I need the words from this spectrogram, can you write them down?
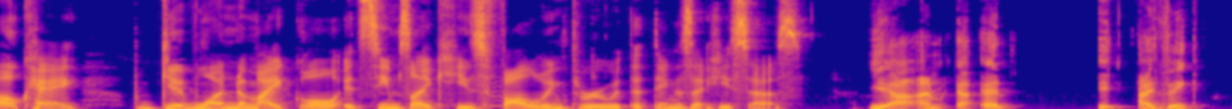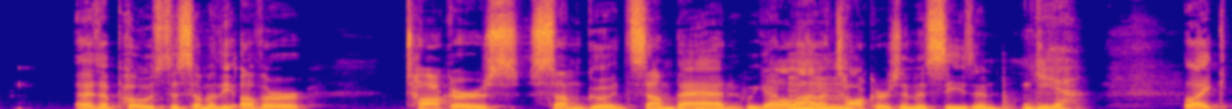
okay give one to michael. It seems like he's following through with the things that he says. Yeah, I'm, and it, I think as opposed to some of the other talkers, some good, some bad. We got a lot of Mhm. talkers in this season. yeah Like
